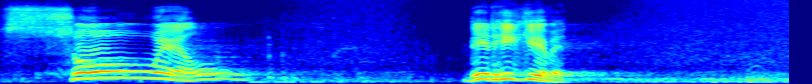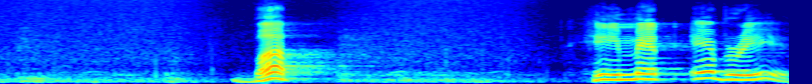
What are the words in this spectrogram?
So well did he give it. But he met every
